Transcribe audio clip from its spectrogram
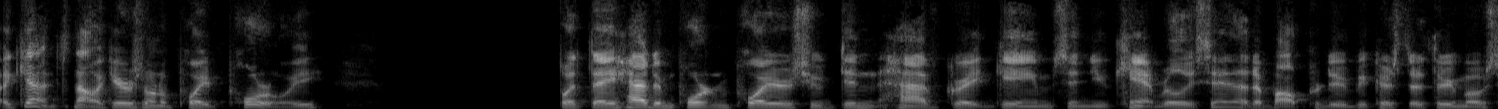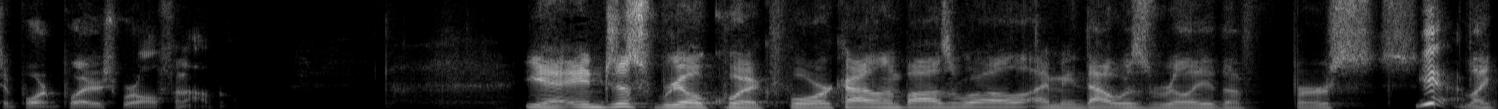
again, it's not like Arizona played poorly, but they had important players who didn't have great games, and you can't really say that about Purdue because their three most important players were all phenomenal. Yeah, and just real quick for Kylan Boswell, I mean that was really the first. Yeah. like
